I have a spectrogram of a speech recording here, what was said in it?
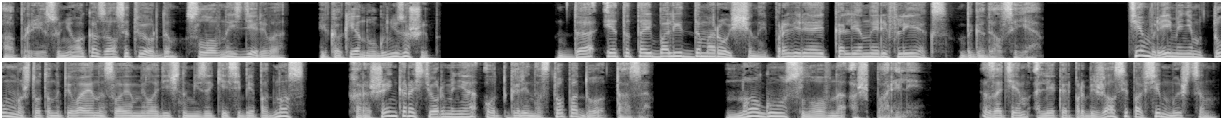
А пресс у него оказался твердым, словно из дерева, и как я ногу не зашиб. «Да этот айболит доморощенный проверяет коленный рефлекс», — догадался я. Тем временем Тумма, что-то напевая на своем мелодичном языке себе под нос, хорошенько растер меня от голеностопа до таза. Ногу словно ошпарили. Затем лекарь пробежался по всем мышцам,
